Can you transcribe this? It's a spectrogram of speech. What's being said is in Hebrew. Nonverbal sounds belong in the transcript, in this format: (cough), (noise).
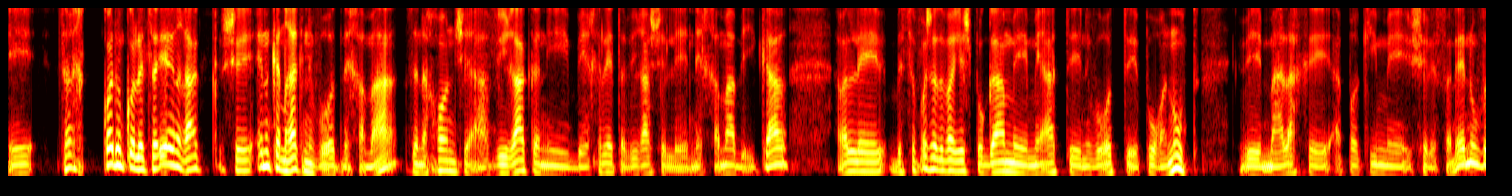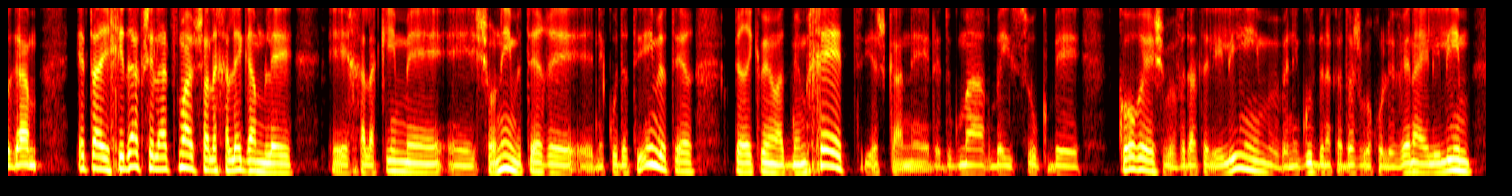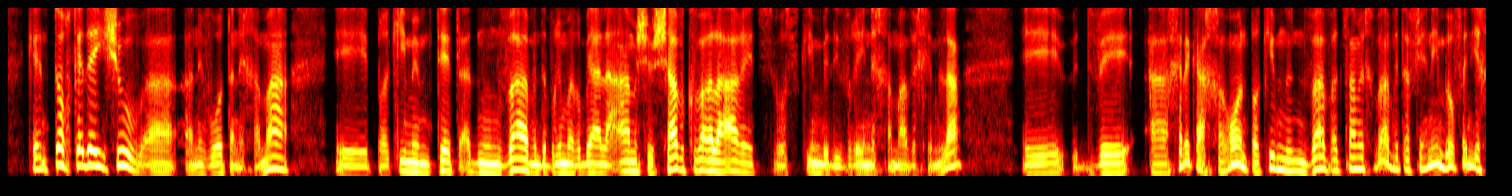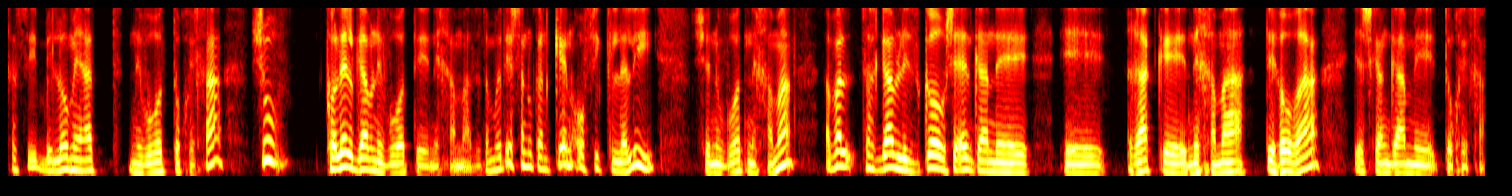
אה, צריך קודם כל לציין רק שאין כאן רק נבואות נחמה, זה נכון שהאווירה כאן היא בהחלט אווירה של אה, נחמה בעיקר, אבל בסופו של דבר יש פה גם מעט נבואות פורענות במהלך הפרקים שלפנינו, וגם את היחידה כשלעצמה אפשר לחלק גם לחלקים שונים, יותר נקודתיים יותר, פרק מ' עד מ"ח, יש כאן לדוגמה הרבה עיסוק בכורש, בוועדת אלילים, ובניגוד בין הקדוש ברוך הוא לבין האלילים, כן, תוך כדי, שוב, הנבואות הנחמה. פרקים מ"ט עד נ"ו מדברים הרבה על העם ששב כבר לארץ ועוסקים בדברי נחמה וחמלה. והחלק האחרון, פרקים נ"ו עד ס"ו, מתאפיינים באופן יחסי בלא מעט נבואות תוכחה. שוב, כולל גם נבואות אה, נחמה. זאת אומרת, יש לנו כאן כן אופי כללי של נבואות נחמה, אבל צריך גם לזכור שאין כאן אה, אה, רק אה, נחמה טהורה, יש כאן גם אה, תוכחה.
